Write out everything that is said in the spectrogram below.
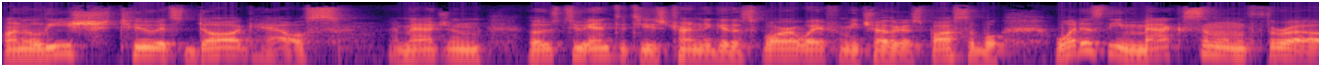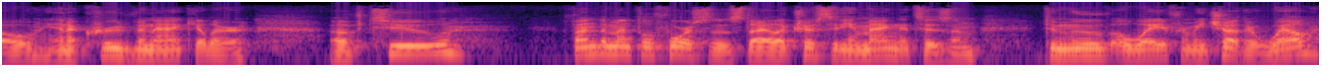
on a leash to its doghouse. Imagine those two entities trying to get as far away from each other as possible. What is the maximum throw in a crude vernacular of two fundamental forces, dielectricity and magnetism, to move away from each other? Well,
